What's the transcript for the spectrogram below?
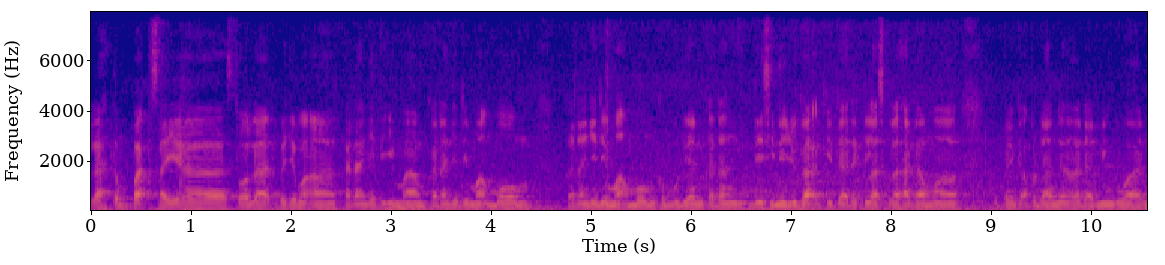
lah tempat saya solat berjemaah, kadang jadi imam, kadang jadi makmum, kadang jadi makmum, kemudian kadang di sini juga kita ada kelas-kelas agama peringkat perdana dan mingguan.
